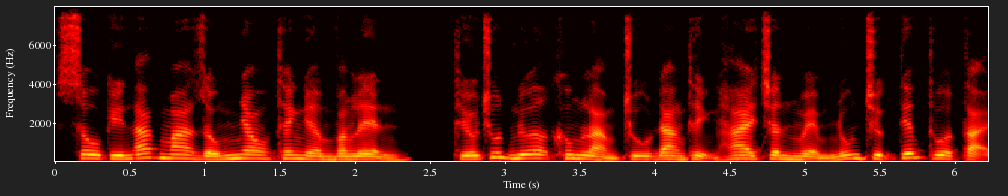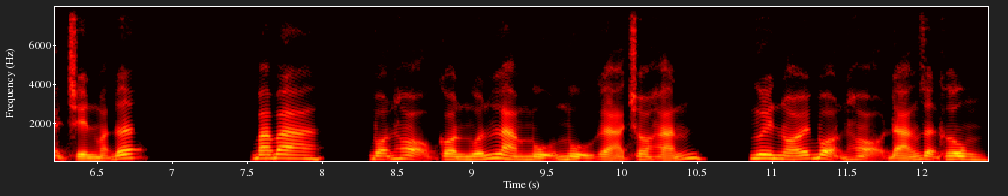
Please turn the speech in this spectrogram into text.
Sâu kín ác ma giống nhau thanh âm vang lên, thiếu chút nữa không làm Chu đang thịnh hai chân mềm nhũn trực tiếp thua tại trên mặt đất. Ba ba, bọn họ còn muốn làm mụ mụ gả cho hắn, ngươi nói bọn họ đáng giận không?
